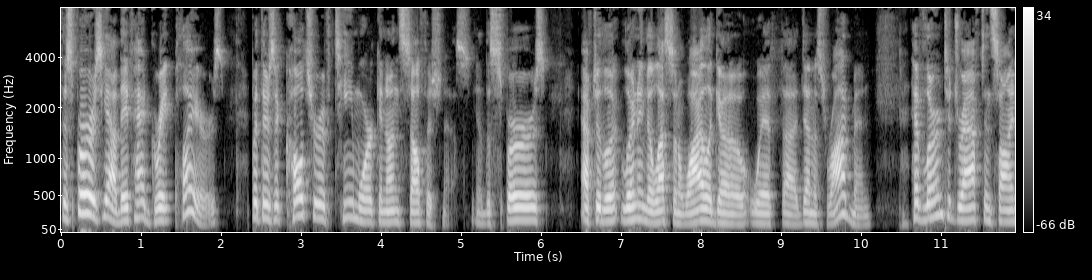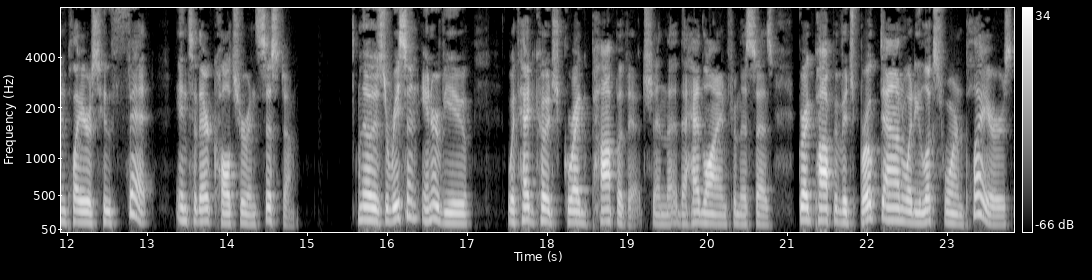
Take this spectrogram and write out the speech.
the Spurs, yeah, they've had great players, but there's a culture of teamwork and unselfishness. You know, the Spurs, after le- learning the lesson a while ago with uh, Dennis Rodman, have learned to draft and sign players who fit into their culture and system. Now, there's a recent interview with head coach Gregg Popovich. And the, the headline from this says Gregg Popovich broke down what he looks for in players,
